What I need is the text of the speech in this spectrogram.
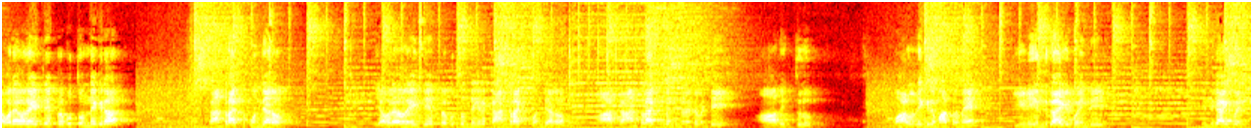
ఎవరెవరైతే ప్రభుత్వం దగ్గర కాంట్రాక్ట్ పొందారో ఎవరెవరైతే ప్రభుత్వం దగ్గర కాంట్రాక్ట్ పొందారో ఆ కాంట్రాక్ట్ పొందినటువంటి ఆ వ్యక్తులు వాళ్ళ దగ్గర మాత్రమే ఈడీ ఎందుకు ఆగిపోయింది? ఎందుకు ఆగిపోయింది?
